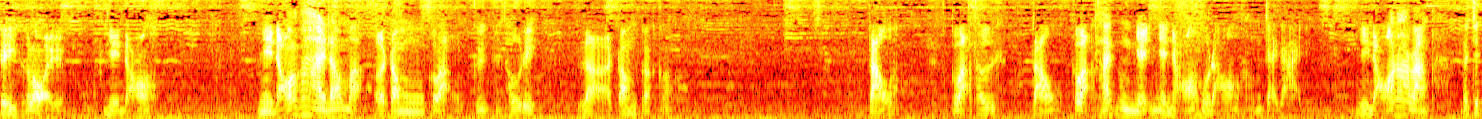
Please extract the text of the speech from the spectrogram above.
trì các loại nhầy đỏ. Nhầy đỏ có hai đó mà, ở trong các bạn cứ thử đi, là trong các táo các bạn thử, táo. Các bạn thấy con nhện nhỏ nhỏ màu đỏ, cũng chạy chạy nhìn đỏ nó răng nó chích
